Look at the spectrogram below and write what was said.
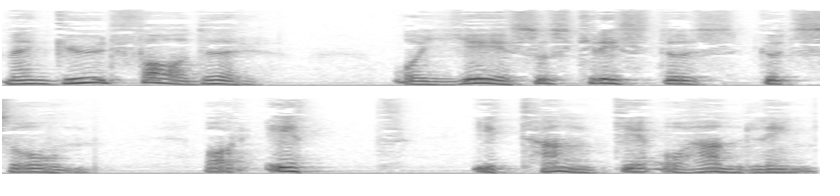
Men Gud fader och Jesus Kristus, Guds son, var ett i tanke och handling.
